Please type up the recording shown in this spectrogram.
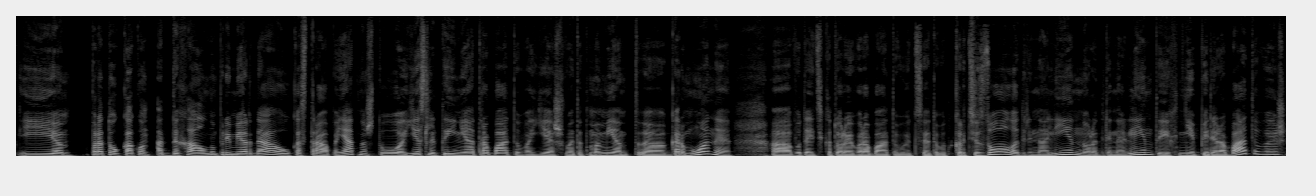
и про то, как он отдыхал, например, да, у костра. Понятно, что если ты не отрабатываешь в этот момент э, гормоны, э, вот эти, которые вырабатываются, это вот кортизол, адреналин, норадреналин, ты их не перерабатываешь,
